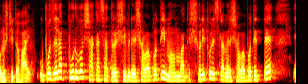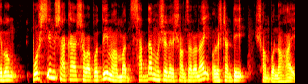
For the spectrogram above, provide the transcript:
অনুষ্ঠিত হয়। উপজেলা পূর্ব শাখা ছাত্র শিবিরের সভাপতি মোহাম্মদ শরীফুল ইসলামের সভাপতিত্বে এবং পশ্চিম শাখা সভাপতি মোহাম্মদ সাদ্দাম হোসেনের সঞ্চালনায় অনুষ্ঠানটি সম্পন্ন হয়।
